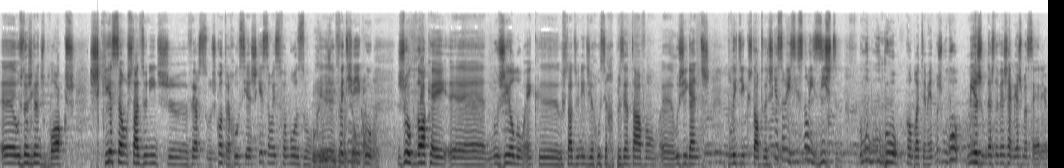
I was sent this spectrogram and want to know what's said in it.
eh, os dois grandes blocos, esqueçam Estados Unidos eh, versus contra a Rússia, esqueçam esse famoso um fatídico? Jogo de hóquei eh, no gelo em que os Estados Unidos e a Rússia representavam eh, os gigantes políticos da altura. Esqueçam isso, isso não existe. O mundo mudou completamente, mas mudou mesmo, desta vez é mesmo a sério.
